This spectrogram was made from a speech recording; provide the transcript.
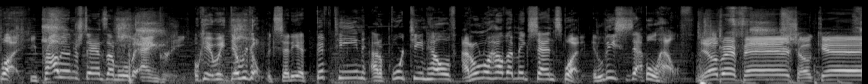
but he probably understands I'm a little bit angry. Okay, wait, there we go. It said he had 15 out of 14 health. I don't know how that makes sense, but at least he's at full health. Silverfish, okay,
